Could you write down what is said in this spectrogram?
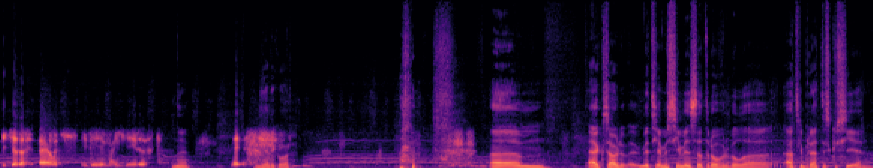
ik heb daar eigenlijk geen idee van, Gerard. Nee? Nee. Niet erg hoor. Ehm eigenlijk zou, weet je misschien mensen dat erover willen uitgebreid discussiëren?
